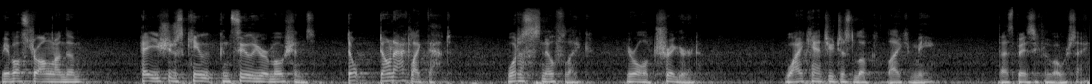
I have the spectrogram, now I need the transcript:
Maybe I'll strong on them. Hey, you should just conceal your emotions. Don't, don't act like that. What a snowflake. You're all triggered. Why can't you just look like me? That's basically what we're saying.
